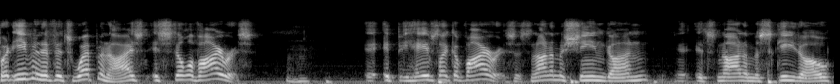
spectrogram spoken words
But even if it's weaponized, it's still a virus. Mm-hmm. It, it behaves like a virus. It's not a machine gun. It's not a mosquito.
